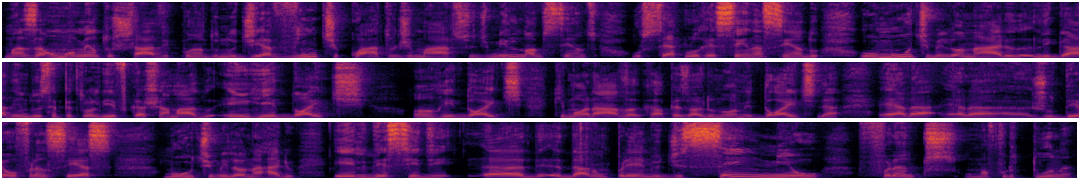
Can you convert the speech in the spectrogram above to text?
mas há um momento chave quando, no dia 24 de março de 1900, o século recém-nascendo, o multimilionário ligado à indústria petrolífica chamado Henri Deutsch Henri Deutsch, que morava, apesar do nome Deutsch, né, era, era judeu-francês, multimilionário, ele decide uh, dar um prêmio de 100 mil francos, uma fortuna,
